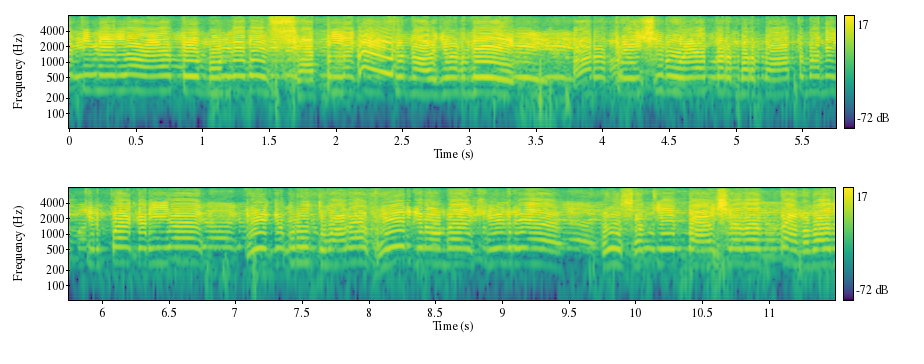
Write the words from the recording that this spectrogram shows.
ਅੱਜ ਮੇਲਾ ਆਇਆ ਤੇ ਮੁੰਡੇ ਦੇ ਸੱਟ ਲੱਗੇ ਇਸ ਨੌਜਵਾਨ ਦੇ। ਆਪਰੇਸ਼ਨ ਹੋਇਆ ਪਰ ਪਰਮਾਤਮਾ ਨੇ ਕਿਰਪਾ ਕਰੀ ਹੈ। ਇਹ ਗੱਭਰੂ ਦੁਬਾਰਾ ਫੇਰ ਗਰਾਊਂਡਾਂ 'ਚ ਖੇਡ ਰਿਹਾ ਹੈ। ਉਹ ਸੱਚੇ ਪਾਤਸ਼ਾਹ ਦਾ ਧੰਨਵਾਦ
